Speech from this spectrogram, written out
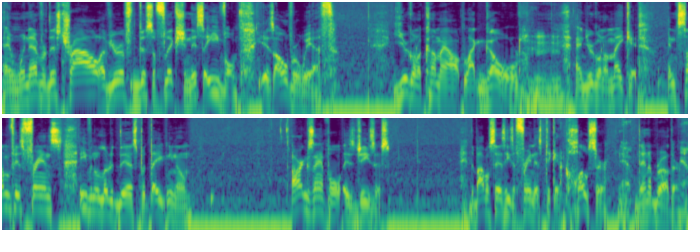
And whenever this trial of your this affliction, this evil is over with, you're going to come out like gold mm-hmm. and you're going to make it. And some of his friends even alluded this, but they, you know, our example is Jesus. The Bible says he's a friend that's sticketh closer Yeah. than a brother. Yeah.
